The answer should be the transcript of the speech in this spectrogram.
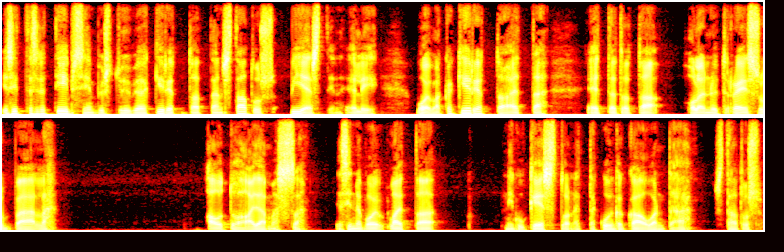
Ja sitten sinne Teamsiin pystyy vielä kirjoittamaan tämän statusviestin, eli voi vaikka kirjoittaa, että, että tota, olen nyt reissun päällä autoa ajamassa, ja sinne voi laittaa niin kuin keston, että kuinka kauan tämä status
